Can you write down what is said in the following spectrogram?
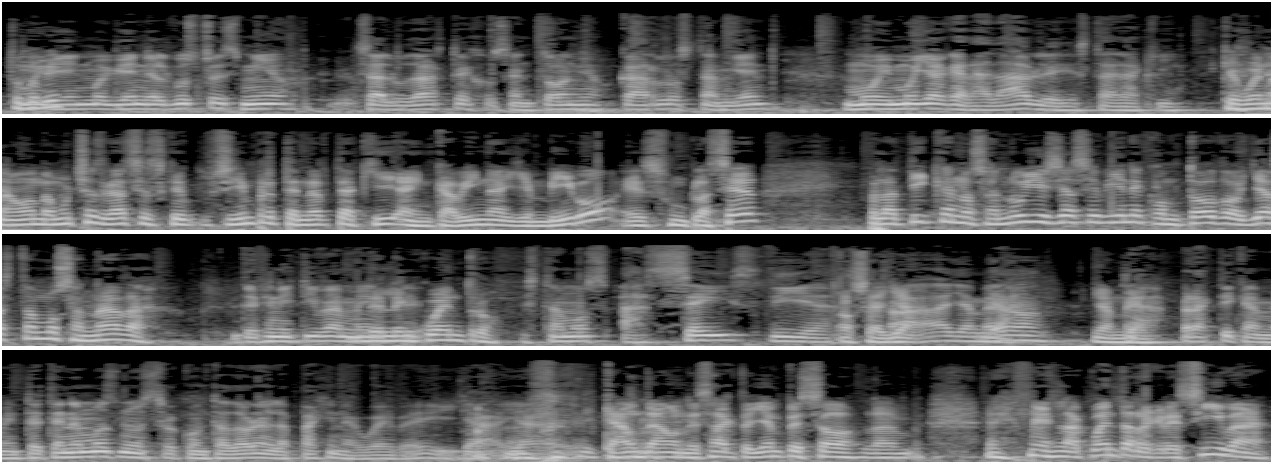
¿Todo Muy bien? bien, muy bien. El gusto es mío. Saludarte, José Antonio, Carlos también. Muy, muy agradable estar aquí. Qué buena onda. Muchas gracias. Que siempre tenerte aquí en cabina y en vivo es un placer. Platícanos, Anuyes ya se viene con todo. Ya estamos a nada Definitivamente. del encuentro. Estamos a seis días. O sea, ya. Ah, ya mero. Ya, Ya, prácticamente. Tenemos nuestro contador en la página web ¿eh? y ya, ya. El countdown, exacto, ya empezó la, en la cuenta regresiva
